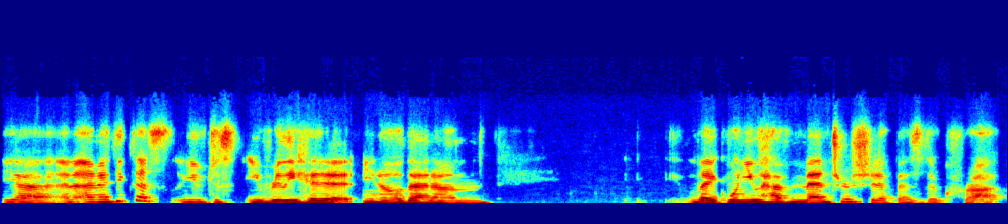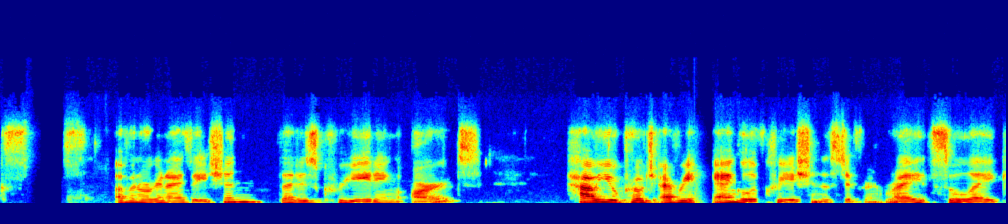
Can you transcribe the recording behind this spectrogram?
yeah and, and i think that's you've just you really hit it you know that um like when you have mentorship as the crux of an organization that is creating art how you approach every angle of creation is different right? So like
